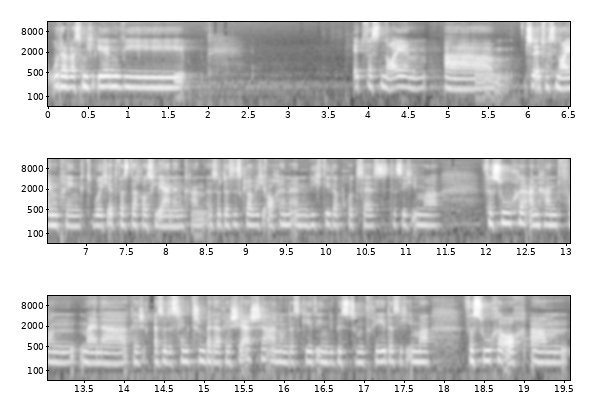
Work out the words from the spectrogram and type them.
Oder was mich irgendwie etwas Neuem, äh, zu etwas Neuem bringt, wo ich etwas daraus lernen kann. Also das ist, glaube ich, auch ein, ein wichtiger Prozess, dass ich immer versuche anhand von meiner, also das fängt schon bei der Recherche an und das geht irgendwie bis zum Dreh, dass ich immer versuche auch ähm,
